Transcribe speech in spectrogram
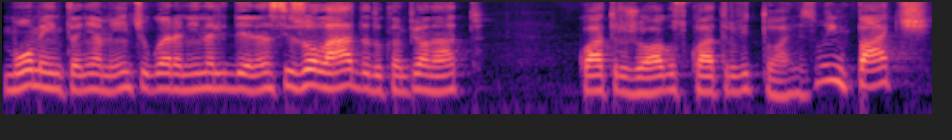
momentaneamente o Guarani na liderança isolada do campeonato. Quatro jogos, quatro vitórias. O empate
